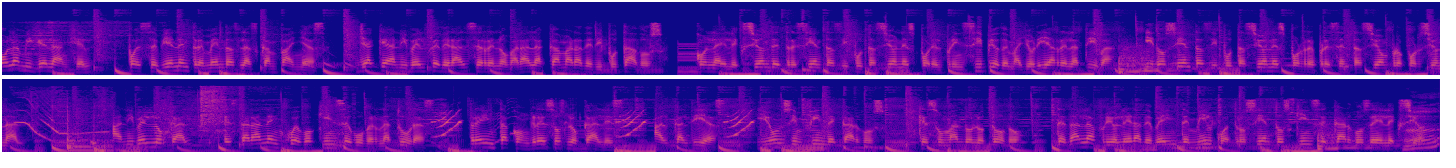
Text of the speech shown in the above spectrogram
Hola Miguel Ángel, pues se vienen tremendas las campañas, ya que a nivel federal se renovará la Cámara de Diputados, con la elección de 300 diputaciones por el principio de mayoría relativa, y 200 diputaciones por representación proporcional. A nivel local, estarán en juego 15 gubernaturas, 30 congresos locales, alcaldías, y un sinfín de cargos, que sumándolo todo, te dan la friolera de 20.415 cargos de elección.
